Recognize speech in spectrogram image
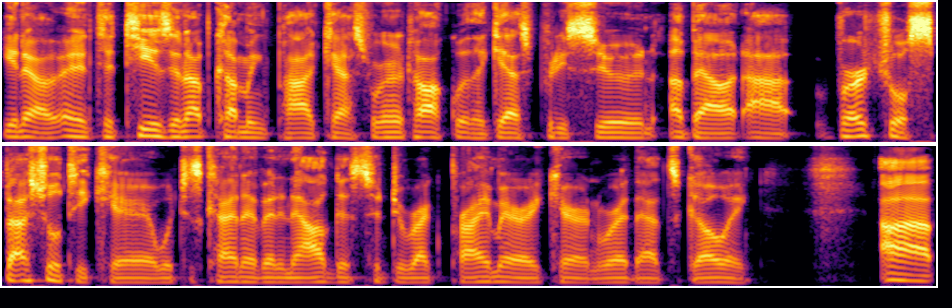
you know, and to tease an upcoming podcast, we're going to talk with a guest pretty soon about uh, virtual specialty care, which is kind of an analogous to direct primary care and where that's going. Uh,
